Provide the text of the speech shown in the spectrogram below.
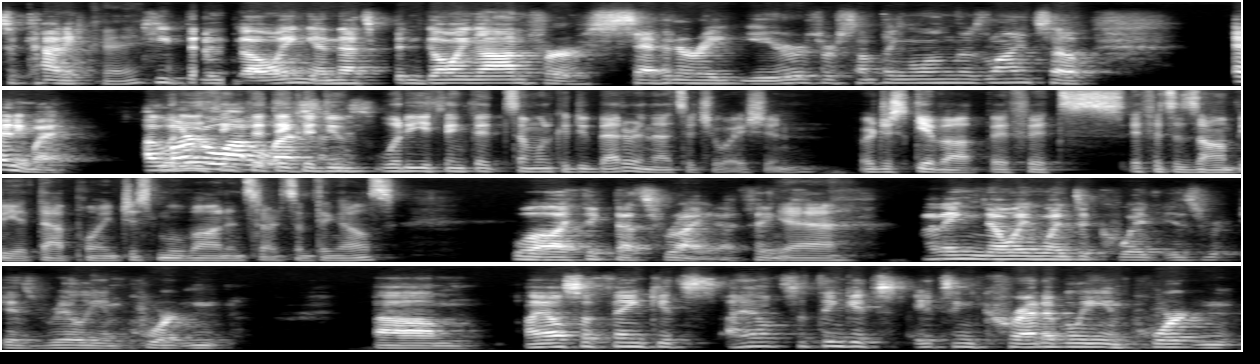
to kind of Okay. keep them going, and that's been going on for seven or eight years or something along those lines. So anyway, I what do learned you a think lot that of they lessons. could do? What do you think that someone could do better in that situation, or just give up if it's if it's a zombie at that point? Just move on and start something else. Well, I think that's right. I think Yeah. I think knowing when to quit is is really important. Um, I also think it's I also think it's it's incredibly important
